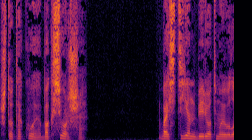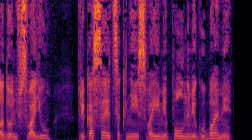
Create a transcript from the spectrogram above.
Что такое, боксерша? Бастиен берет мою ладонь в свою, прикасается к ней своими полными губами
